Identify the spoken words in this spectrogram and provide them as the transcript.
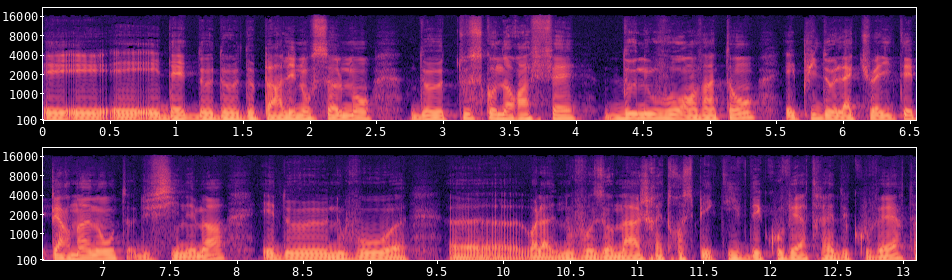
et, et, et de, de, de, parler non seulement de tout ce qu'on aura fait de nouveau en 20 ans et puis de l'actualité permanente du cinéma et de nouveaux, euh, euh, voilà, nouveaux hommages, rétrospectives, découvertes, redécouvertes.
